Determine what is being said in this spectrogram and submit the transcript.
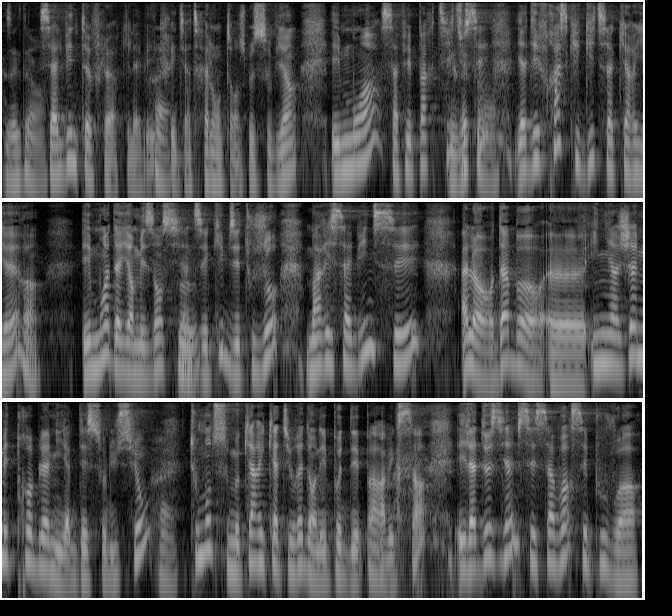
exactement. C'est Alvin Toffler qui l'avait écrite il y a très longtemps, je me souviens. Et moi, ça fait partie, tu sais, il y a des phrases qui guident sa carrière. Et moi, d'ailleurs, mes anciennes mhm. équipes disaient toujours Marie Sabine, c'est. Alors, d'abord, euh, il n'y a jamais de problème, il n'y a que des solutions. Tout le monde se me caricaturait dans les pots de départ avec ça. Et la deuxième, c'est savoir, c'est pouvoir.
